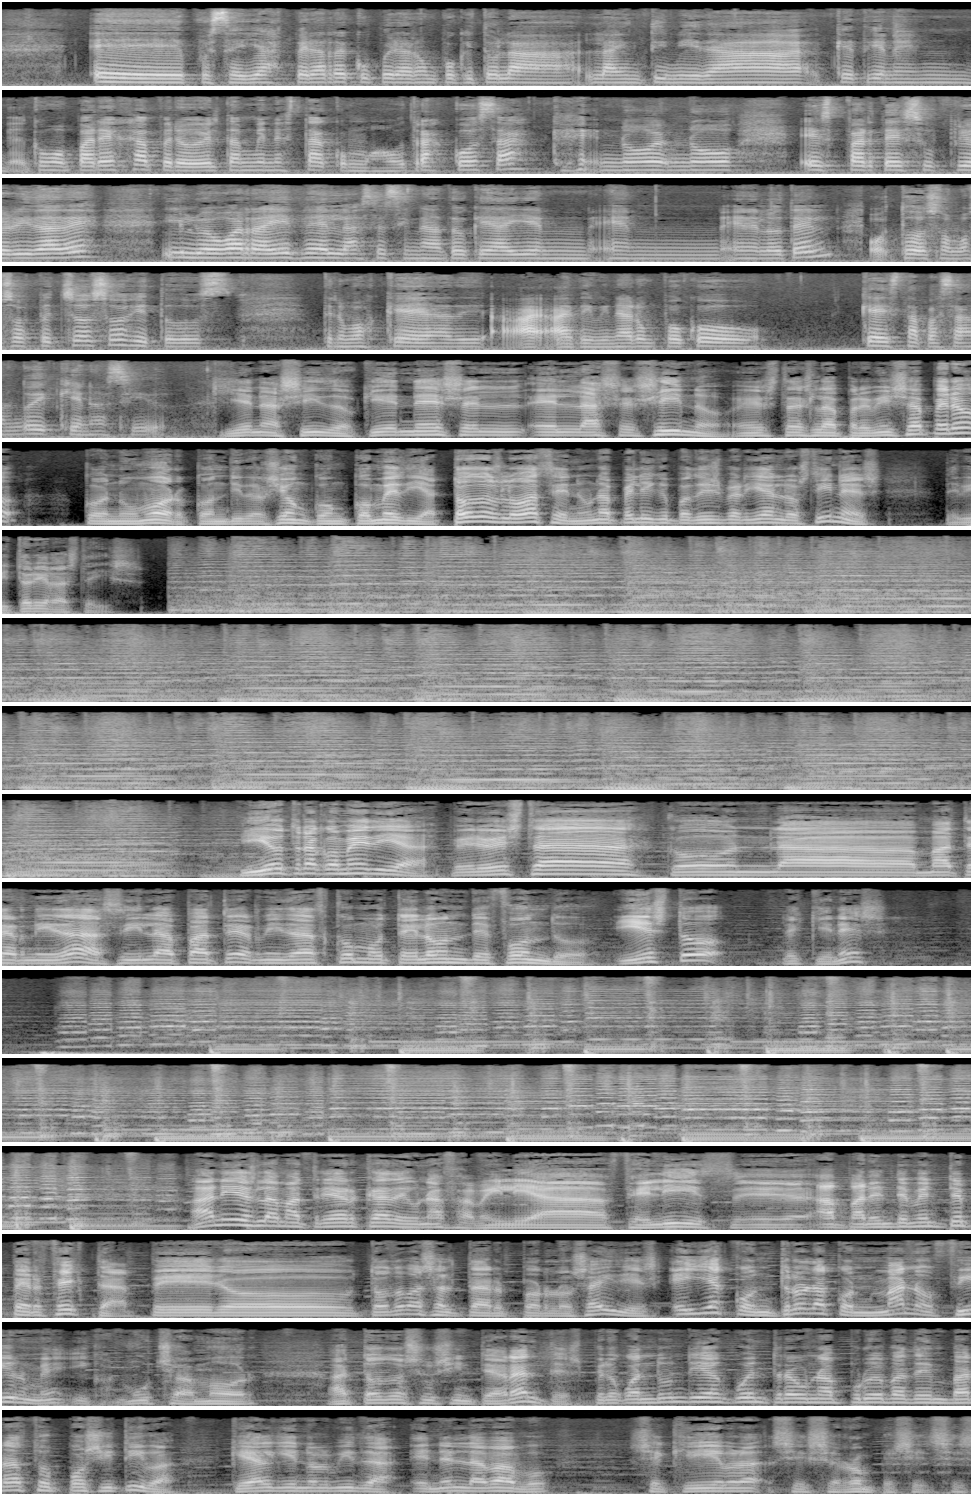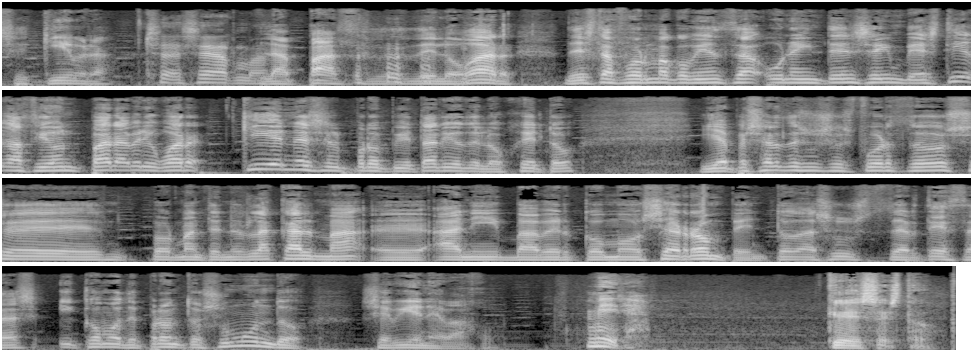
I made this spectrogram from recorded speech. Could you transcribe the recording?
eh, pues ella espera recuperar un poquito la, intimidad que tienen como pareja, pero él también está como a otras cosas que no, no es parte de sus prioridades. Y luego a raíz del asesinato que hay en, en- el hotel, todos somos sospechosos y todos tenemos que adivinar un poco qué está pasando y quién ha sido. ¿Quién ha sido? ¿Quién es el, el asesino? Esta es la premisa, pero con humor, con diversión, con comedia. Todos lo hacen. Una peli que podéis ver ya en los cines de Victoria Gasteiz. Y otra comedia, pero esta con la maternidad y la paternidad como telón de fondo. ¿Y esto de quién es? Annie es la matriarca de una familia feliz, eh, aparentemente perfecta, pero todo va a saltar por los aires. Ella controla con mano firme y con mucho amor a todos sus integrantes, pero cuando un día encuentra una prueba de embarazo positiva que alguien olvida en el lavabo, se quiebra, se, se rompe, se, se, se quiebra Se, se arma. la paz del hogar. De esta forma comienza una intensa investigación para averiguar quién es el propietario del objeto. Y a pesar de sus esfuerzos eh, por mantener la calma, eh, Annie va a ver cómo se rompen todas sus certezas y cómo de pronto su mundo se viene abajo. Mira, ¿Qué es esto?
